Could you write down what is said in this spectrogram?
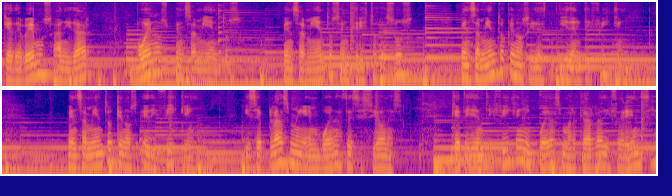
que debemos anidar buenos pensamientos, pensamientos en Cristo Jesús, pensamientos que nos identifiquen, pensamientos que nos edifiquen y se plasmen en buenas decisiones, que te identifiquen y puedas marcar la diferencia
